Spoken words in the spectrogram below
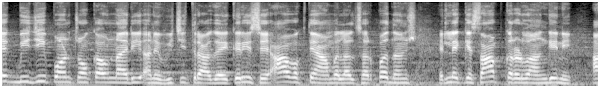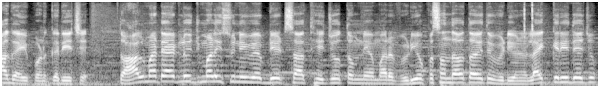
એક બીજી પણ ચોંકાવનારી અને વિચિત્ર આગાહી કરી છે. આ વખતે આંબાલાલ સર્પદંશ એટલે કે સાપ કરડવા અંગેની આગાહી પણ કરી છે. તો હાલ માટે આટલું જ મળીશું નવી અપડેટ સાથે. જો તમને અમારા વીડિયો પસંદ આવતા હોય તો વિડીયોને લાઇક કરી દેજો.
